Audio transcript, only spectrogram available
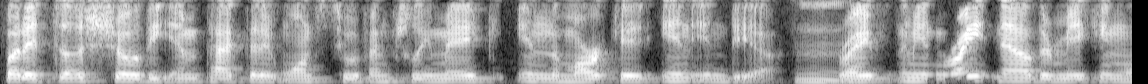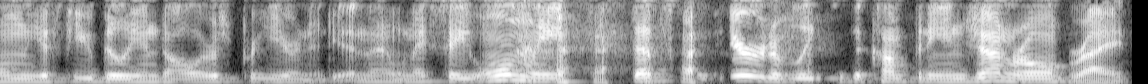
but it does show the impact that it wants to eventually make in the market in India, Mm. right? I mean, right now they're making only a few billion dollars per year in India. And when I say only, that's comparatively to the company in general, right.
